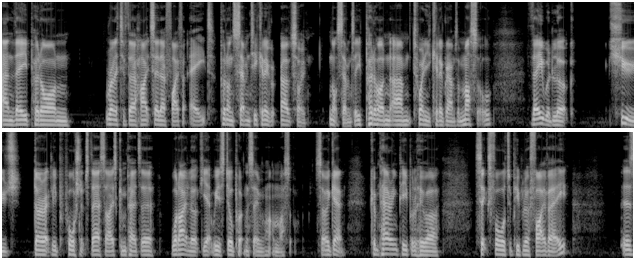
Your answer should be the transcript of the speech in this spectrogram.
and they put on relative their height, say they're five foot eight, put on seventy kilograms. Uh, sorry, not seventy. Put on um, twenty kilograms of muscle, they would look huge, directly proportionate to their size compared to what I look. Yet we are still putting the same amount of muscle. So again, comparing people who are six four to people who are five eight is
